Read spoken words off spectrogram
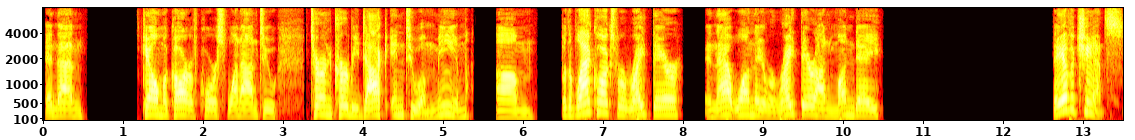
And then Cale Makar, of course, went on to turn Kirby Dach into a meme. Um, but the Blackhawks were right there in that one. They were right there on Monday. They have a chance.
